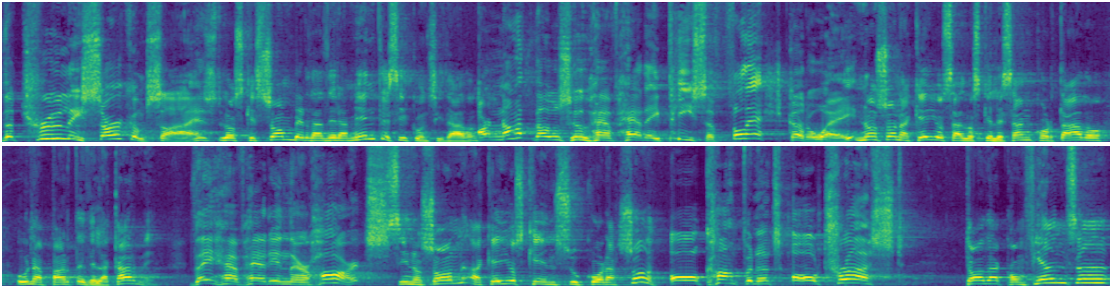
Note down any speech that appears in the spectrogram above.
The truly circumcised Los que son verdaderamente circuncidados are not those who have had a piece of flesh cut away. no son aquellos a los que les han cortado una parte de la carne, They have had in their hearts sino son aquellos que en su corazón all confidence, all trust toda confianza,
